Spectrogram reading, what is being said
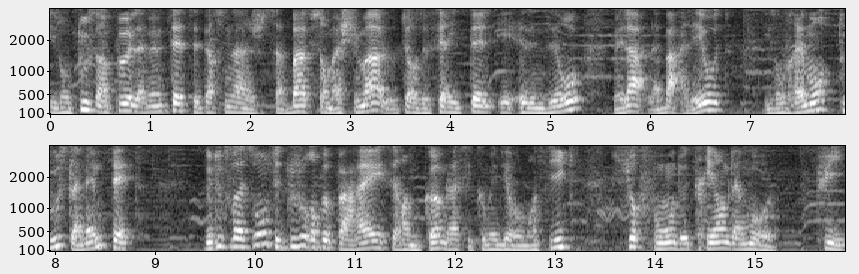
ils ont tous un peu la même tête ces personnages. Ça bave sur Mashima, l'auteur de Fairy Tail et Eden Zero, mais là, la barre elle est haute. Ils ont vraiment tous la même tête. De toute façon, c'est toujours un peu pareil, c'est rom-com, là, c'est comédie romantique, sur fond de triangle amoureux. Puis,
